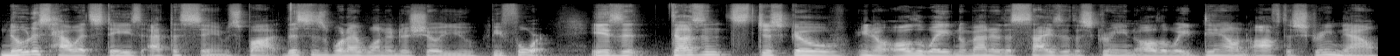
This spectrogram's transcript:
Notice how it stays at the same spot. This is what I wanted to show you before, is it doesn't just go, you know, all the way, no matter the size of the screen, all the way down off the screen now,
